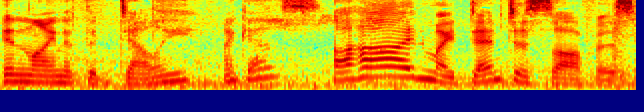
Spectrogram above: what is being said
In line at the deli, I guess? Aha, in my dentist's office.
